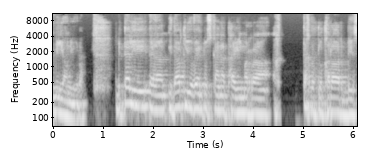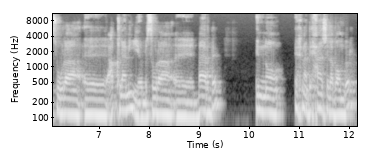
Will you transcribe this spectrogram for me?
مليون يورو. بالتالي آه، إدارة اليوفنتوس كانت هاي المرة اتخذت القرار بصورة آه، عقلانية وبصوره آه، باردة إنه إحنا بحاجة ل bomber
